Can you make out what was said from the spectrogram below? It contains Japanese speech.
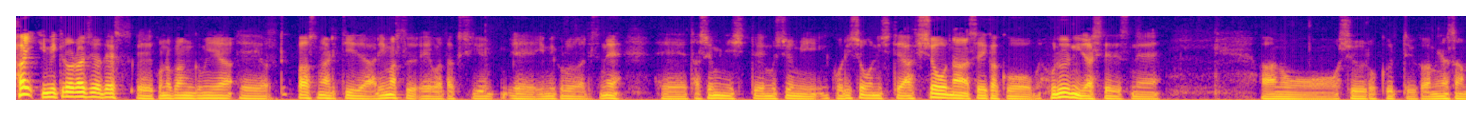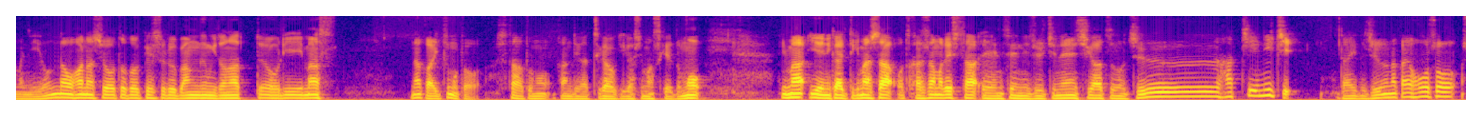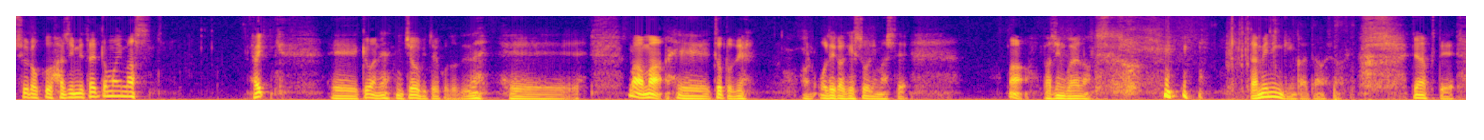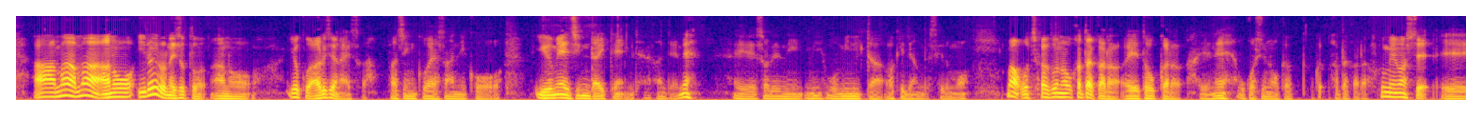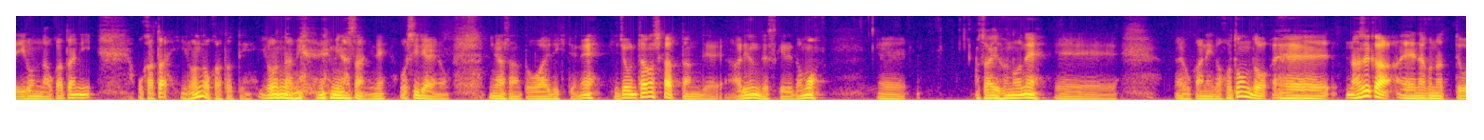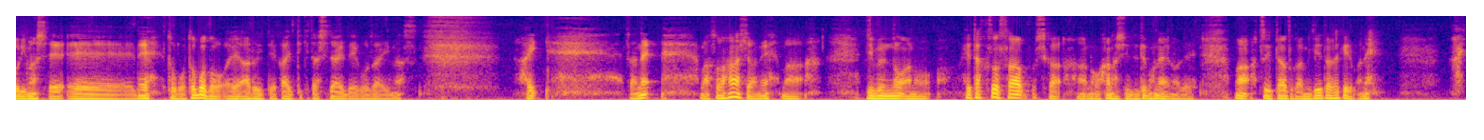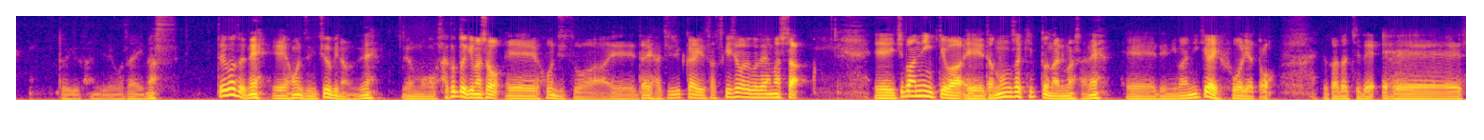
はい、ユミクロラジオです。えーこの番組は、えーパーソナリティであります、えー私、えーユミクロがですね、え多趣味にして無趣味、凝り性にして飽き性な性格をフルに出してですね、あの収録っていうか皆様にいろんなお話をお届けする番組となっております。なんかいつもとスタートの感じが違う気がしますけれども、今家に帰ってきました。お疲れ様でした。え2021年4月の18日、第17回放送収録始めたいと思います。はい。えー今日はね、日曜日ということでね、えーまあまあ、えーちょっとね、あのお出かけしておりまして、まあ、パチンコ屋なんですけど、ダメ人間かって話なんですけど、じゃなくて、あまあまあ、あの、いろいろね、ちょっと、あの、よくあるじゃないですか。パチンコ屋さんにこう、有名人来店みたいな感じでね、えーそれにを見に行ったわけなんですけども、まあ、お近くの方から、えー遠くから、えーね、お越しの方から含めまして、えいろんなお方に、お方？いろんなお方って、いろんな 皆さんにね、お知り合いの皆さんとお会いできてね、非常に楽しかったんであるんですけれども、えお財布のね、えお金がほとんど、えーなぜか、えーなくなっておりまして、えーね、とぼとぼと、え歩いて帰ってきた次第でございます。はい。残念。まあ、その話はね、まあ、自分の、あの、下手くそさしか、あの、話に出てこないので、まあ、ツイッターとか見ていただければね、はい。という感じでございます。ということでね、えー本日日曜日なのでね、でもサクッといきましょう。えー本日は、えー第80回皐月賞でございました。え1番人気は、えーダノンザキットになりましたね。えーで2番人気はエフフォーリアという形で、え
